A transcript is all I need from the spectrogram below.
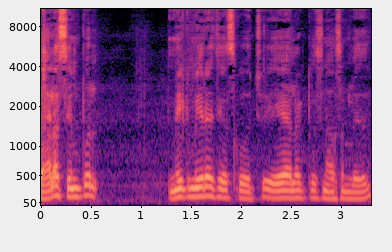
చాలా సింపుల్. మీకు మీరే చేసుకోవచ్చు. ఏ ఎలక్ట్రిషన్ అవసరం లేదు.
